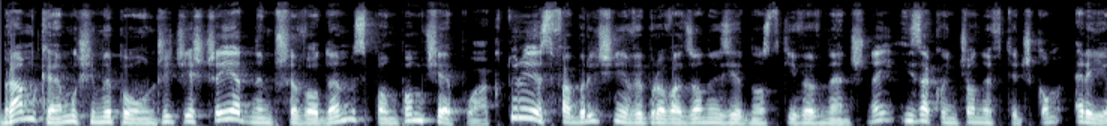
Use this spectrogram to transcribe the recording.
Bramkę musimy połączyć jeszcze jednym przewodem z pompą ciepła, który jest fabrycznie wyprowadzony z jednostki wewnętrznej i zakończony wtyczką RJ.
